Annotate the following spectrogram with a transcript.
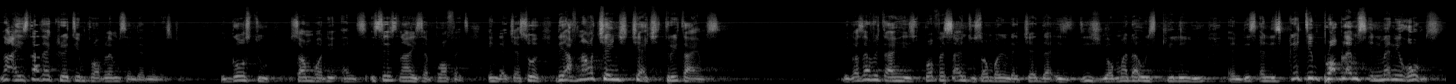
Now he started creating problems in the ministry. He goes to somebody and he says now he's a prophet in the church. So they have now changed church three times. Because every time he's prophesying to somebody in the church that is this your mother who is killing you and this and he's creating problems in many homes.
